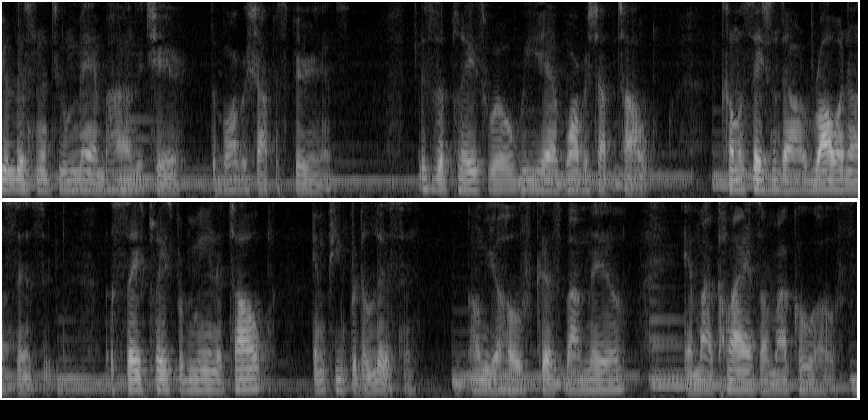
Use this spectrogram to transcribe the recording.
You're listening to Man Behind the Chair, the barbershop experience. This is a place where we have barbershop talk, conversations that are raw and uncensored, a safe place for men to talk and people to listen. I'm your host, Cuts by Mel, and my clients are my co hosts.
